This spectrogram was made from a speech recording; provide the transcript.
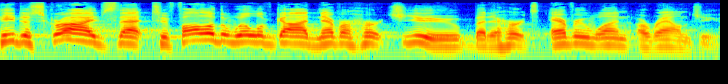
he describes that to follow the will of God never hurts you, but it hurts everyone around you.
